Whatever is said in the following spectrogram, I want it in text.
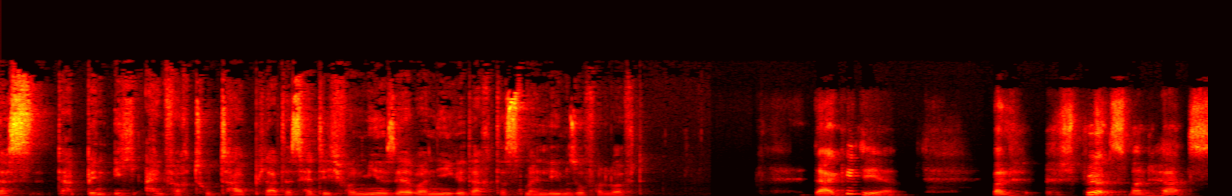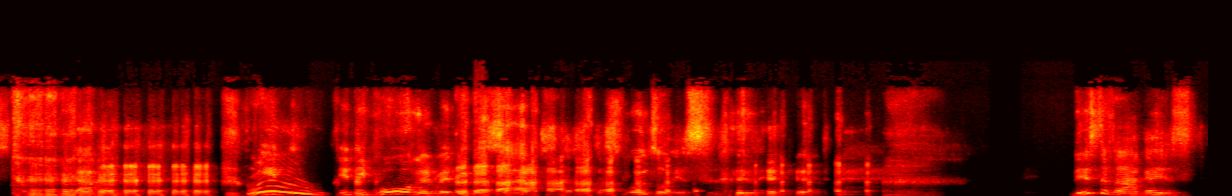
das, da bin ich einfach total platt, das hätte ich von mir selber nie gedacht, dass mein Leben so verläuft. Danke dir man spürt's, man hört's. Ja, man in die Poren, wenn du das sagst, dass das wohl so ist. Nächste Frage ist,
